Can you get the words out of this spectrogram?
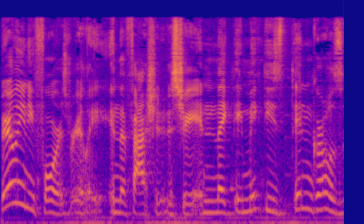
barely any fours really in the fashion industry. And like they make these thin girls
